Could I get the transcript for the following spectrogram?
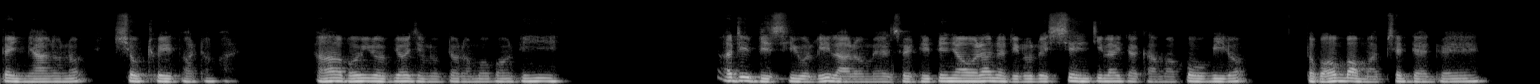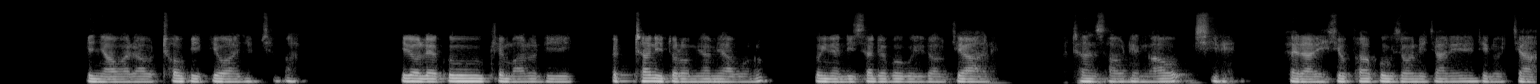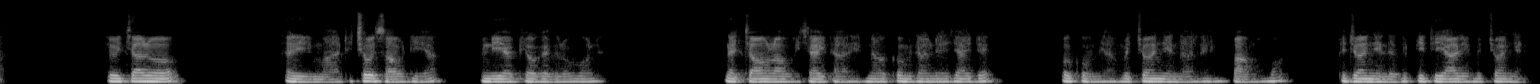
တိတ်များလို့တော့ရှုပ်ထွေးသွားတော့ပါတယ်။ အာဘုန်းကြီးတို့ပြောချင်လို့ပြောတော့မဟုတ်ပါဘူးဒီအတ္တိပစ္စည်းကိုလေ့လာတော့မယ်ဆိုဒီပညာဝရနဲ့ဒီလိုလေးရှင်းကြည့်လိုက်တဲ့အခါမှာပို့ပြီးတော့သဘောပေါက်မှဖြစ်တဲ့အတွက်ပညာဝရကိုထုတ်ပြီးပြောရခြင်းဖြစ်ပါတယ်။ဒီတော့လေခုခေတ်မှာတော့ဒီပဋ္ဌာန်းကြီးတော်တော်များများပေါ့နော်။ဘုန်းကြီးနဲ့ဒီဆက်တဲ့ပုဂ္ဂိုလ်တွေတော့ကြားတယ်။ပဋ္ဌာန်းဆောင်တဲ့ငါ့ကိုရှိတယ်။အဲ့ဒါတွေရုပ်ဖတ်ပူဇော်နေကြတယ်ဒီလိုကြားဒီလိုကြားတော့ အဲ့ဒီမှာတချို့ဇောက်တွေကမနေ့ကပြောခဲ့သလိုပေါ့လေနှစ်ကြောင်းလောက်ရိုက်တာတယ်နောက်ကွန်ပျူတာနဲ့ရိုက်တဲ့ပုဂ္ဂိုလ်များမကြွညင်တာလည်းပါမှာပေါ့မကြွညင်တဲ့ပြတရားတွေမကြွညင်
